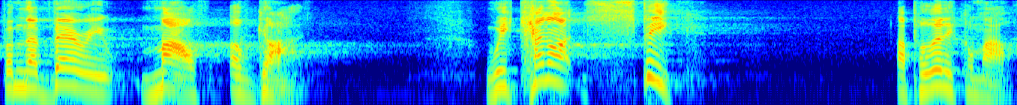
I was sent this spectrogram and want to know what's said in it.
from the very mouth of God. We cannot speak a political mouth.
